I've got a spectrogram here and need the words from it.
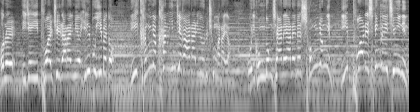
오늘 이제 이 부활주일 하나님이여 일부 예배도 이 강력한 임재가 하나님이 우리를 충만하여 우리 공동체 안에 하나님의 성령님 이 부활의 생명의 증인인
